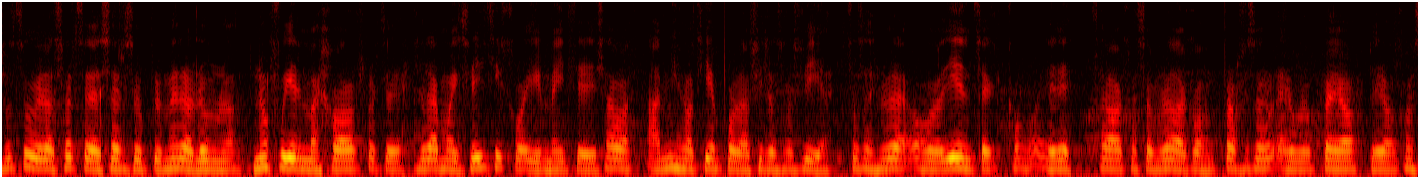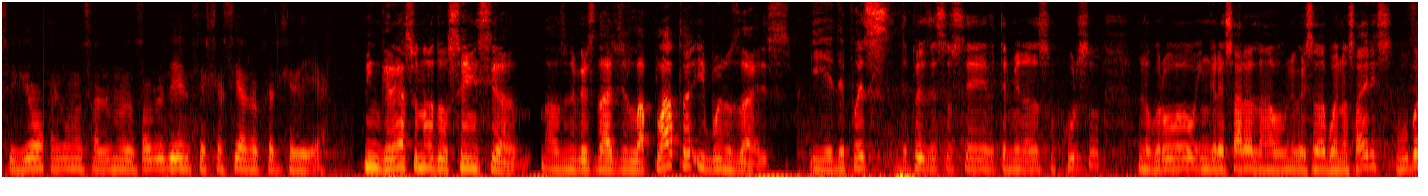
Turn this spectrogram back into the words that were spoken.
yo tuve la suerte de ser su primer alumno. No fui el mejor porque yo era muy crítico y me interesaba al mismo tiempo la filosofía. Entonces no era obediente como él estaba acostumbrado con profesor europeo, pero consiguió algunos alumnos obedientes que hacían lo que él quería. O ingresso na docência nas universidades de La Plata e Buenos Aires. E depois, depois disso, você terminando seu curso, logrou ingressar na Universidade de Buenos Aires, UBA,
